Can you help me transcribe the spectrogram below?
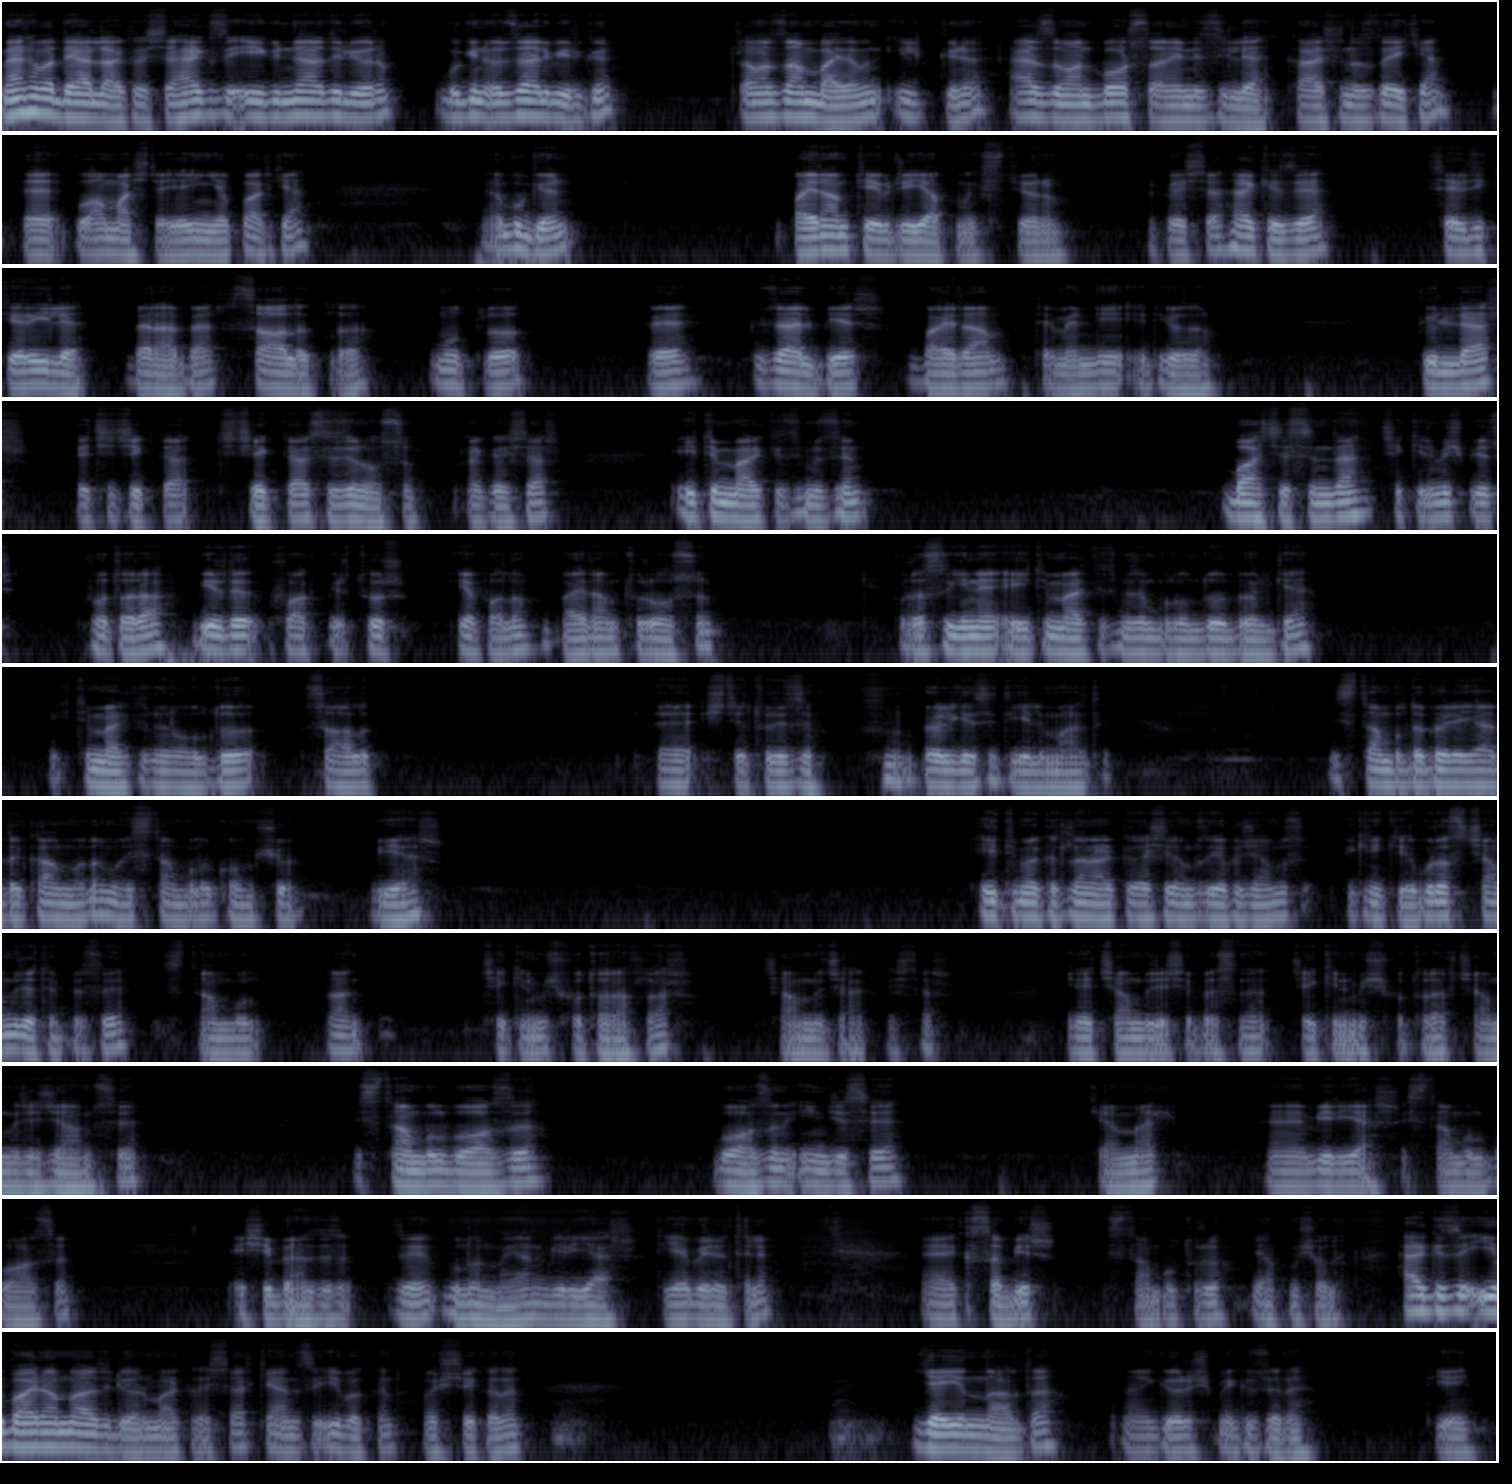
Merhaba değerli arkadaşlar. Herkese iyi günler diliyorum. Bugün özel bir gün. Ramazan bayramının ilk günü. Her zaman borsa analiziyle karşınızdayken ve bu amaçla yayın yaparken e, bugün bayram tebriği yapmak istiyorum. Arkadaşlar herkese sevdikleriyle beraber sağlıklı, mutlu ve güzel bir bayram temenni ediyorum. Güller ve çiçekler, çiçekler sizin olsun arkadaşlar. Eğitim merkezimizin bahçesinden çekilmiş bir fotoğraf. Bir de ufak bir tur yapalım. Bayram turu olsun. Burası yine eğitim merkezimizin bulunduğu bölge. Eğitim merkezimizin olduğu sağlık ve işte turizm bölgesi diyelim artık. İstanbul'da böyle yerde kalmadı ama İstanbul'a komşu bir yer. Eğitime katılan arkadaşlarımızla yapacağımız piknik yeri. Burası Çamlıca Tepesi. İstanbul'dan çekilmiş fotoğraflar. Çamlıca arkadaşlar. Yine Çamlıca Tepesi'nden çekilmiş fotoğraf Çamlıca Camisi. İstanbul Boğazı. Boğaz'ın incisi. Mükemmel e, bir yer. İstanbul Boğazı. Eşi benzeri bulunmayan bir yer diye belirtelim. E, Kısa bir İstanbul turu yapmış olduk. Herkese iyi bayramlar diliyorum arkadaşlar. Kendinize iyi bakın. Hoşçakalın. Yayınlarda e, görüşmek üzere diyeyim.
